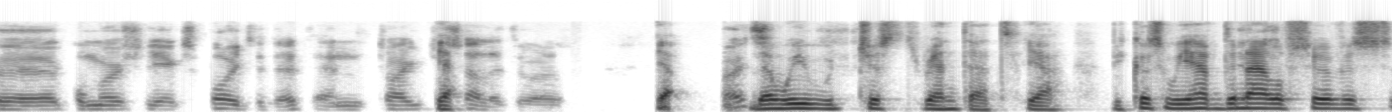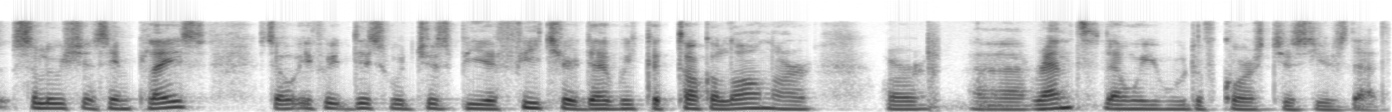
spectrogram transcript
uh, commercially exploited it and tried to Yeah. sell it to us. Yeah, Right? then we would just rent that. Yeah, because we have denial of service solutions in place. So if we, this would just be a feature that we could toggle on or or uh, rent, then we would of course just use that.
